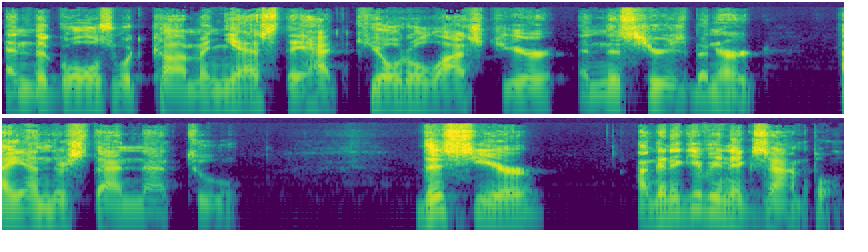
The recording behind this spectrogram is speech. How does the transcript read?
and the goals would come. And yes, they had Quioto last year, and this year he's been hurt. I understand that too. This year, I'm going to give you an example.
